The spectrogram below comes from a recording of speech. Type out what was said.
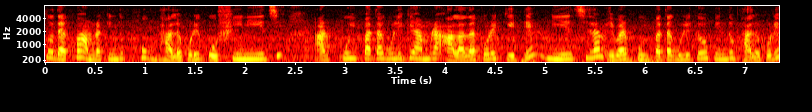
তো দেখো, আমরা কিন্তু খুব ভালো করে কষিয়ে নিয়েছি। আর পুঁই পাতাগুলিকে আমরা আলাদা করে কেটে নিয়েছিলাম। এবার পুঁই পাতাগুলিকেও কিন্তু ভালো করে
